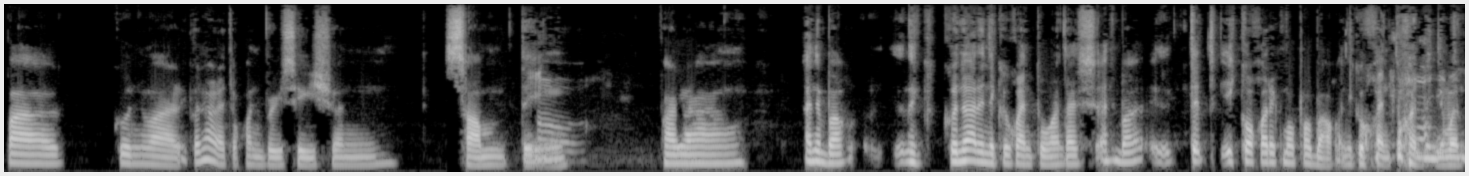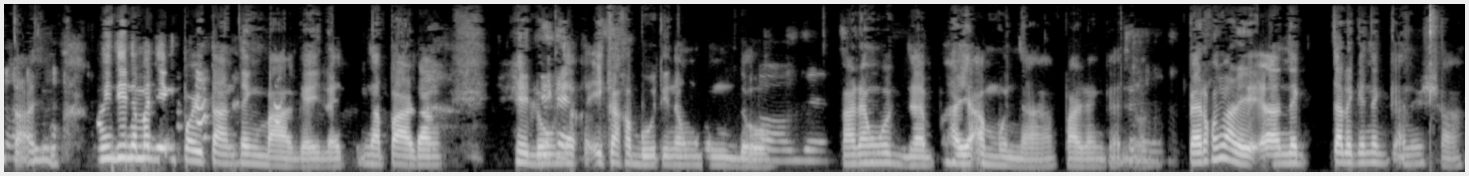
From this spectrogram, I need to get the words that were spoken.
pag, kunwari, kunwari ito, conversation, something, Oo. parang, ano ba, nag, kunwari nagkukwentuhan, tapos, ano ba, t- iko-correct mo pa ba ako? Nagkukwentuhan din naman tayo. Kung hindi naman importanteng bagay, like, na parang, hello na ikakabuti ng mundo. Oh, get. Parang wag na, hayaan mo na, parang gano'n. Pero kunwari, uh, nag, talaga nag, ano siya,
